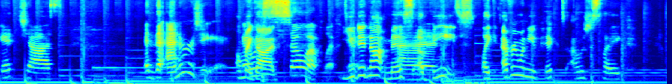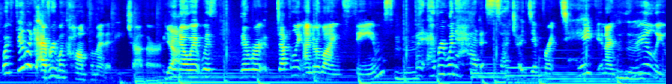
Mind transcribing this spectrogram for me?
It just and the energy. Oh my it was God. So uplifting. You did not miss a beat. Like everyone you picked, I was just like, Well, I feel like everyone complimented each other. Yeah. You know, it was there were definitely underlying themes, mhm. but everyone had such a different take, and I Mhm. really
